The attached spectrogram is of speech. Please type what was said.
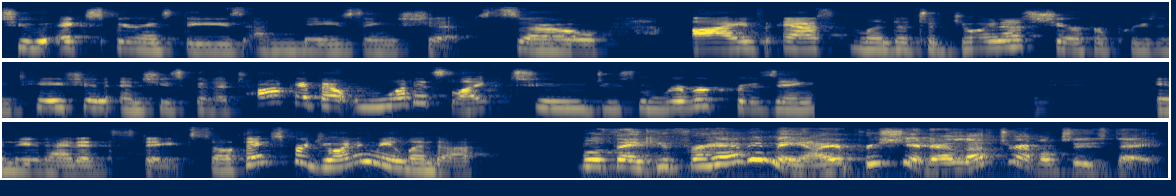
to experience these amazing ships. So I've asked Linda to join us, share her presentation, and she's going to talk about what it's like to do some river cruising in the United States. So thanks for joining me, Linda. Well, thank you for having me. I appreciate it. I love Travel Tuesday.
